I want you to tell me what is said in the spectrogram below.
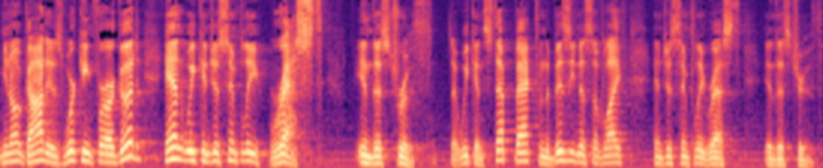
you know, God is working for our good. And we can just simply rest in this truth. That we can step back from the busyness of life and just simply rest in this truth.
